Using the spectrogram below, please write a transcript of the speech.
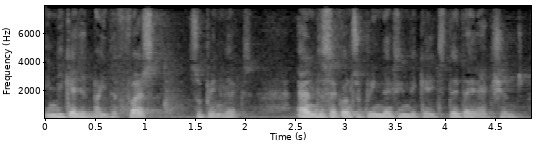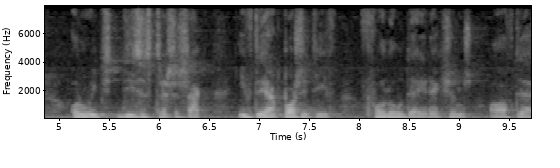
indicated by the first subindex, and the second subindex indicates the directions on which these stresses act. If they are positive, follow the directions of the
